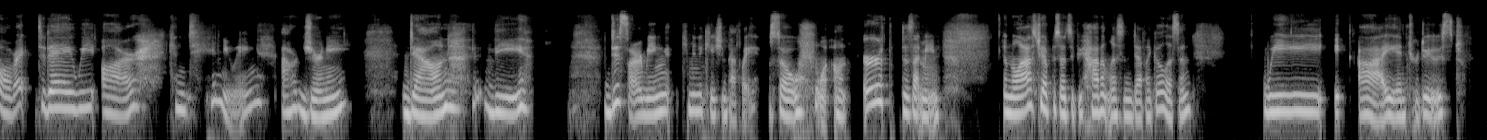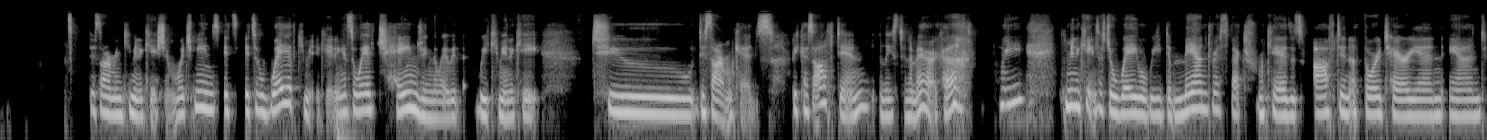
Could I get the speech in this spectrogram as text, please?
All right. Today we are continuing our journey down the disarming communication pathway. So, what on earth does that mean? In the last two episodes, if you haven't listened, definitely go listen. We, I introduced disarming communication, which means it's it's a way of communicating. It's a way of changing the way we we communicate to disarm kids because often, at least in America, we communicate in such a way where we demand respect from kids. It's often authoritarian. And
